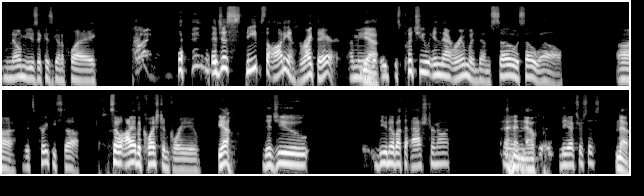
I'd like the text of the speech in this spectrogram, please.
No music is going to play. it just steeps the audience right there. I mean, yeah. it just puts you in that room with them so, so well. Uh, it's creepy stuff. So I have a question for you. Yeah. Did you do you know about the astronaut? no. The Exorcist? No.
